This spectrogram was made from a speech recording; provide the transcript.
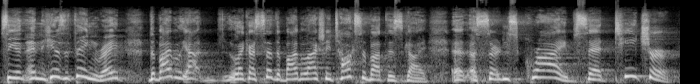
See, and, and, here's the thing, right? The Bible, like I said, the Bible actually talks about this guy. A, a, certain scribe said, Teacher,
